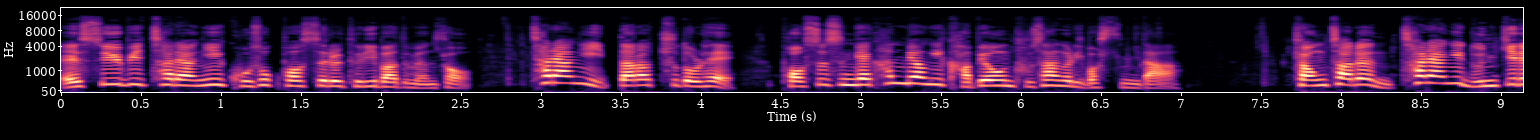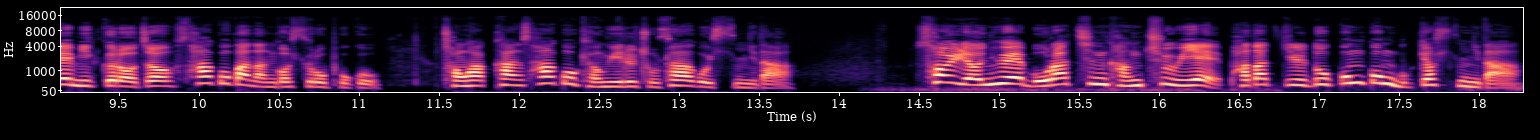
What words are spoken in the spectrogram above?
SUV 차량이 고속버스를 들이받으면서 차량이 잇따라 추돌해 버스 승객 한 명이 가벼운 부상을 입었습니다. 경찰은 차량이 눈길에 미끄러져 사고가 난 것으로 보고 정확한 사고 경위를 조사하고 있습니다. 설 연휴에 몰아친 강추 위에 바닷길도 꽁꽁 묶였습니다.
